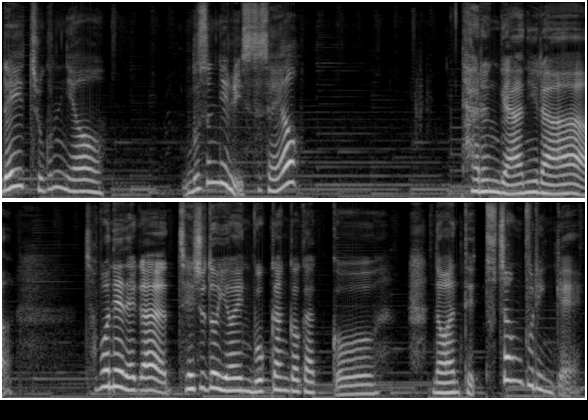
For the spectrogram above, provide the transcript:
네, 조금요. 무슨 일 있으세요? 다른 게 아니라 저번에 내가 제주도 여행 못 간 것 같고 너한테 투정 부린 게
